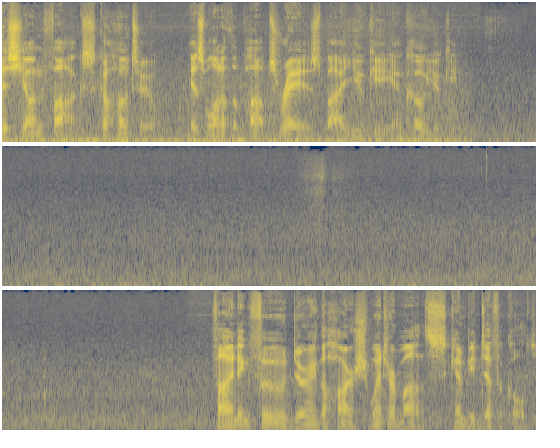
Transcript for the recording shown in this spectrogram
This young fox, Kohotu, is one of the pups raised by Yuki and Koyuki. Finding food during the harsh winter months can be difficult.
